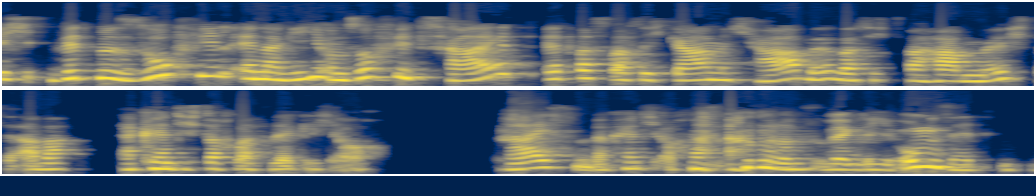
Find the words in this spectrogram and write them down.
Ich widme so viel Energie und so viel Zeit, etwas, was ich gar nicht habe, was ich zwar haben möchte, aber da könnte ich doch was wirklich auch reißen, da könnte ich auch was anderes wirklich umsetzen.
